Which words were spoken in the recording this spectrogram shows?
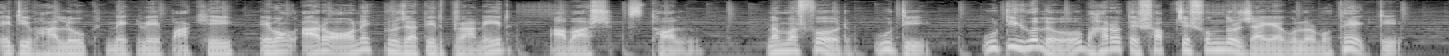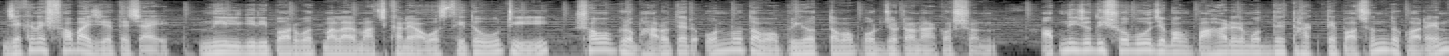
এটি ভালুক, নেকড়ে, পাখি এবং আরও অনেক প্রজাতির প্রাণীর আবাস স্থল নাম্বার ফোর, উটি। উটি হল ভারতের সবচেয়ে সুন্দর জায়গাগুলোর মধ্যে একটি, যেখানে সবাই যেতে চায়। নীলগিরি পর্বতমালার মাঝখানে অবস্থিত উটি সমগ্র ভারতের অন্যতম বৃহত্তম পর্যটন আকর্ষণ। আপনি যদি সবুজ এবং পাহাড়ের মধ্যে থাকতে পছন্দ করেন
